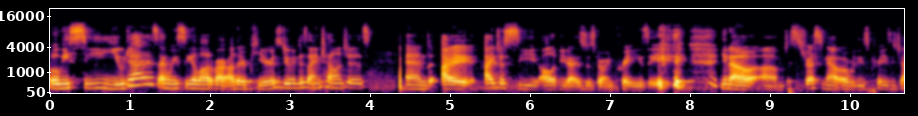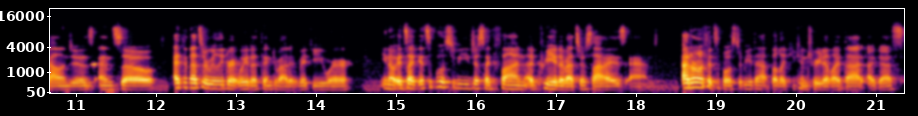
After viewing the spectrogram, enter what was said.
but we see you guys and we see a lot of our other peers doing design challenges and I I just see all of you guys just going crazy, you know, um, just stressing out over these crazy challenges. And so I think that's a really great way to think about it, Vicky, where you know it's like it's supposed to be just like fun, a creative exercise, and I don't know if it's supposed to be that, but like you can treat it like that, I guess.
